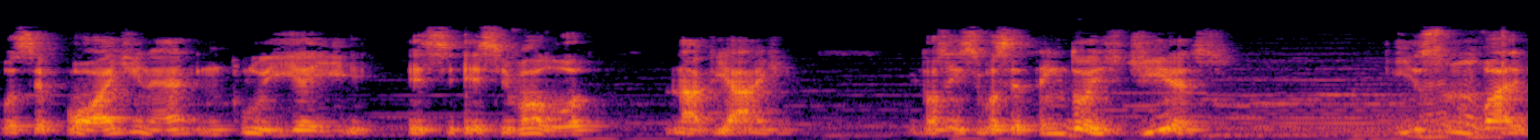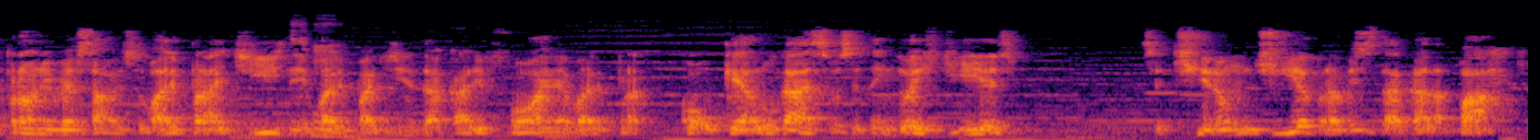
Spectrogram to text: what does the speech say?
você pode, né, incluir aí esse, esse valor na viagem. Então, assim, se você tem dois dias, isso não vale para a Universal, isso vale para a Disney, Sim. vale para a Disney da Califórnia, vale para qualquer lugar. Se você tem dois dias, você tira um dia para visitar cada parque.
